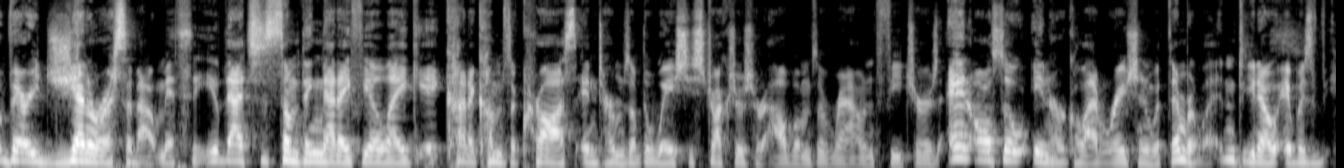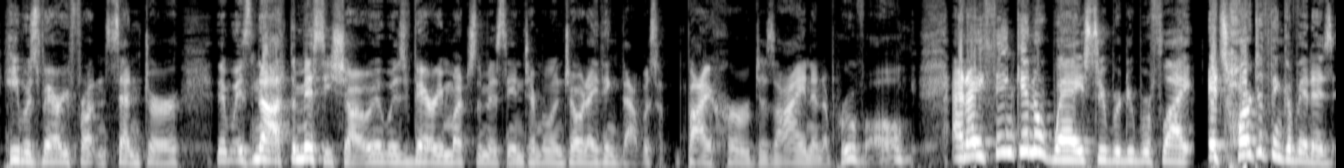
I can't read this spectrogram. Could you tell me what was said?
very generous about Missy. That's just something that I feel like it kind of comes across in terms of the way she structures her albums around features and also in her collaboration with Timbaland. You know, it was he was very front and center. It was not the Missy show. It was very much the Missy and Timbaland show. And I think that was by her design and approval. And I think in a way, Supa Dupa Fly, it's hard to think of it as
